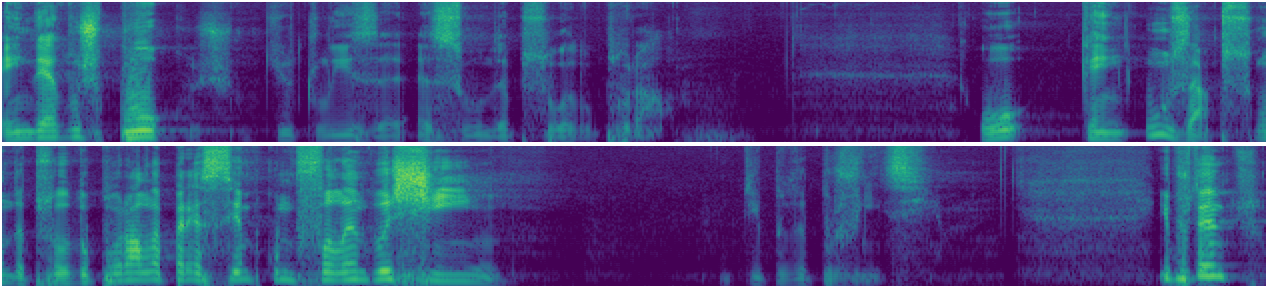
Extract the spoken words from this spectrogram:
ainda é dos poucos que utiliza a segunda pessoa do plural. Ou quem usa a segunda pessoa do plural aparece sempre como falando assim, o tipo de província. E, portanto,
